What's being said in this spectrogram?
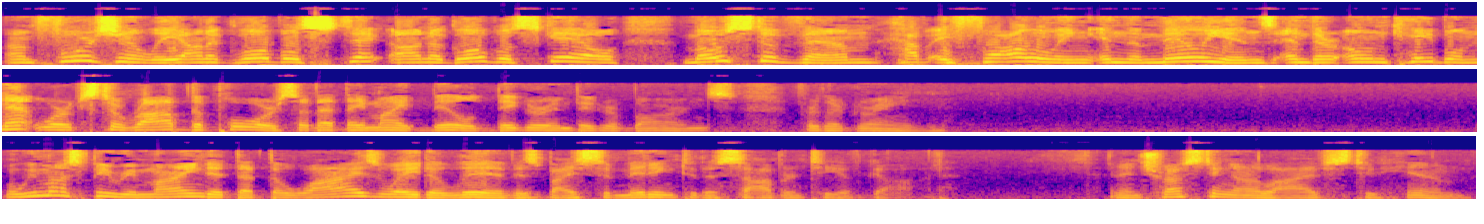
Unfortunately, on a global on a global scale, most of them have a following in the millions and their own cable networks to rob the poor so that they might build bigger and bigger barns for their grain. Well, we must be reminded that the wise way to live is by submitting to the sovereignty of God and entrusting our lives to Him,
